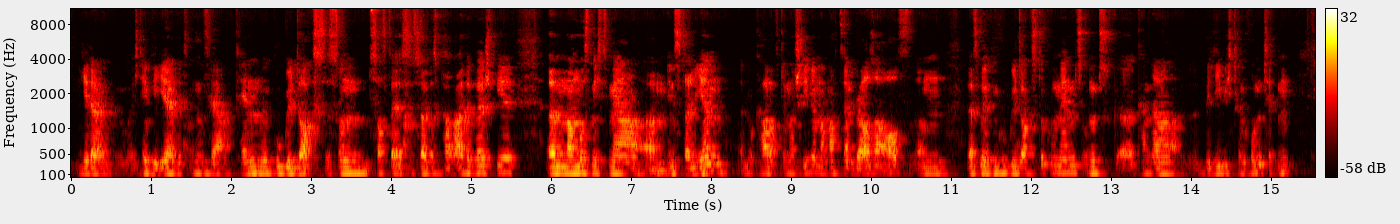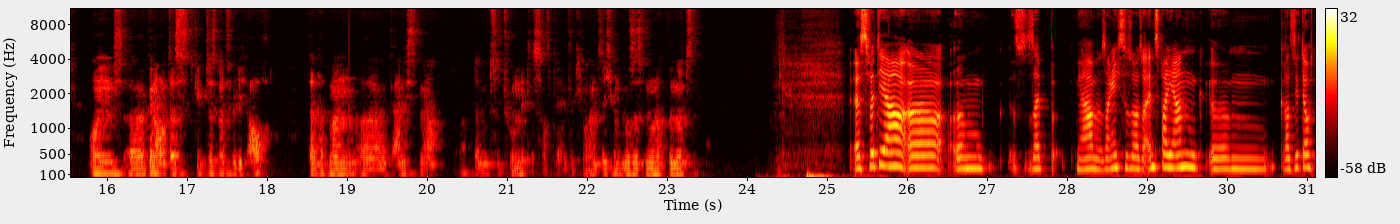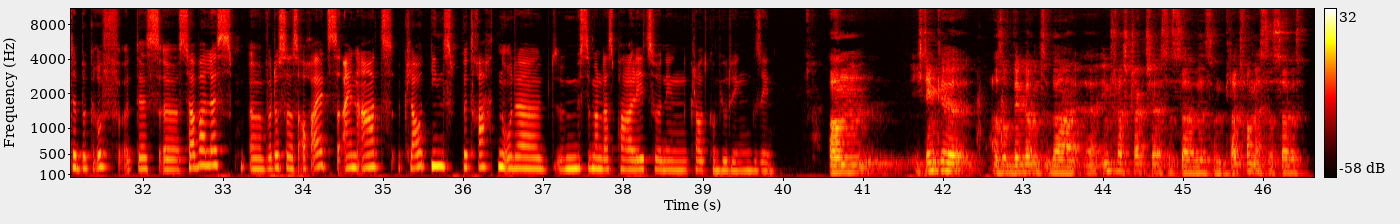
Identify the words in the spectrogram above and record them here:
jeder ich denke, jeder wird es ungefähr kennen. Google Docs ist so ein Software-as-a-Service-Paradebeispiel. Ähm, man muss nichts mehr ähm, installieren, lokal auf der Maschine. Man macht seinen Browser auf, ähm, öffnet ein Google Docs-Dokument und äh, kann da beliebig drin rumtippen. Und äh, genau, das gibt es natürlich auch. Dann hat man äh, gar nichts mehr damit zu tun mit der Softwareentwicklung an sich und muss es nur noch benutzen. Es wird ja äh, ähm, seit ja, sage ich so, also ein, zwei Jahren ähm, grasiert auch der Begriff des äh, Serverless. Äh, würdest du das auch als eine Art Cloud-Dienst betrachten oder müsste man das parallel zu den Cloud-Computing sehen? Ähm, ich denke, also wenn wir uns über äh, Infrastructure as a Service und Plattform as a Service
